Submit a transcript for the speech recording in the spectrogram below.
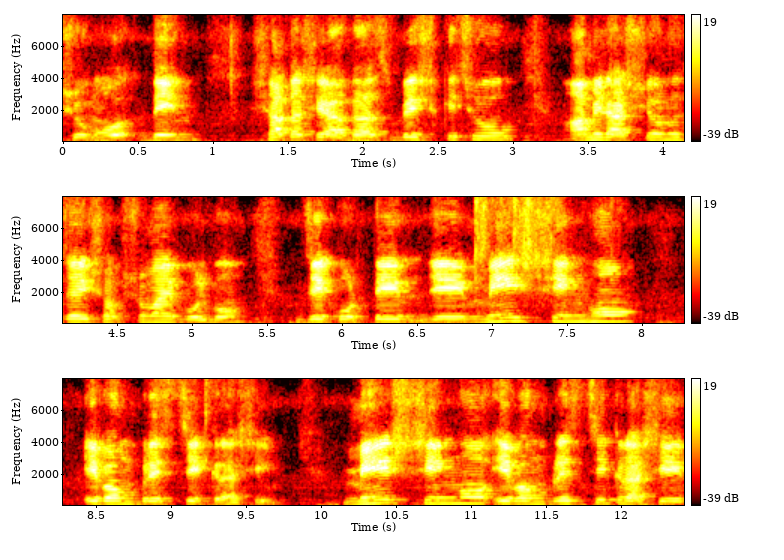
শুভ দিন, সাতাশে আগস্ট, বেশ কিছু আমি রাশি অনুযায়ী সবসময় বলব যে করতে, যে মেষ, সিংহ এবং বৃশ্চিক রাশি। মেষ, সিংহ এবং বৃশ্চিক রাশির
